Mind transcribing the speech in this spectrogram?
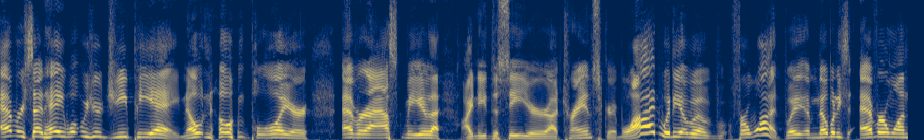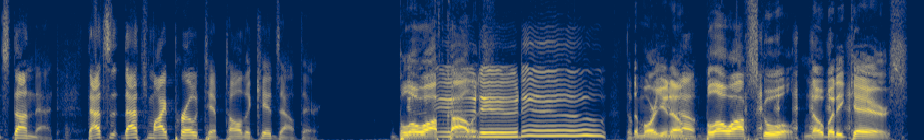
ever said, "Hey, what was your GPA?" No, no employer ever asked me that. I need to see your uh, transcript. What? What do you uh, for? What? Nobody's ever once done that. That's that's my pro tip to all the kids out there. Blow off Do, college. do, do. The more you know. Blow off school. Nobody cares.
